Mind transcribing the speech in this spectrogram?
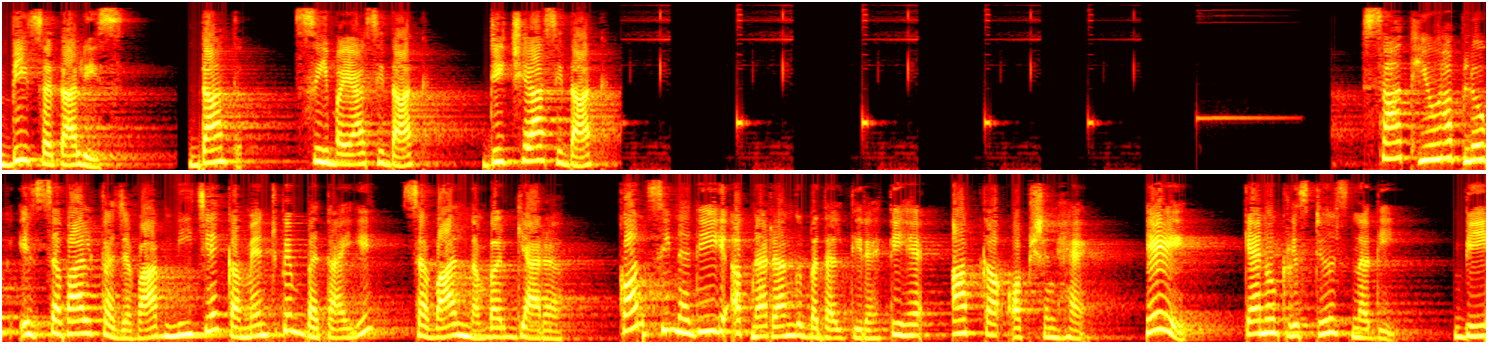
बी सैतालीस। दांत, सी बयासी दांत, डी छियासी दांत। साथियों, आप लोग इस सवाल का जवाब नीचे कमेंट में बताइए। सवाल नंबर ग्यारह। कौन सी नदी अपना रंग बदलती रहती है? आपका ऑप्शन है ए कैनो क्रिस्टल्स नदी, बी,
